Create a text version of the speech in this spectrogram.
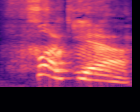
Fuck yeah!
